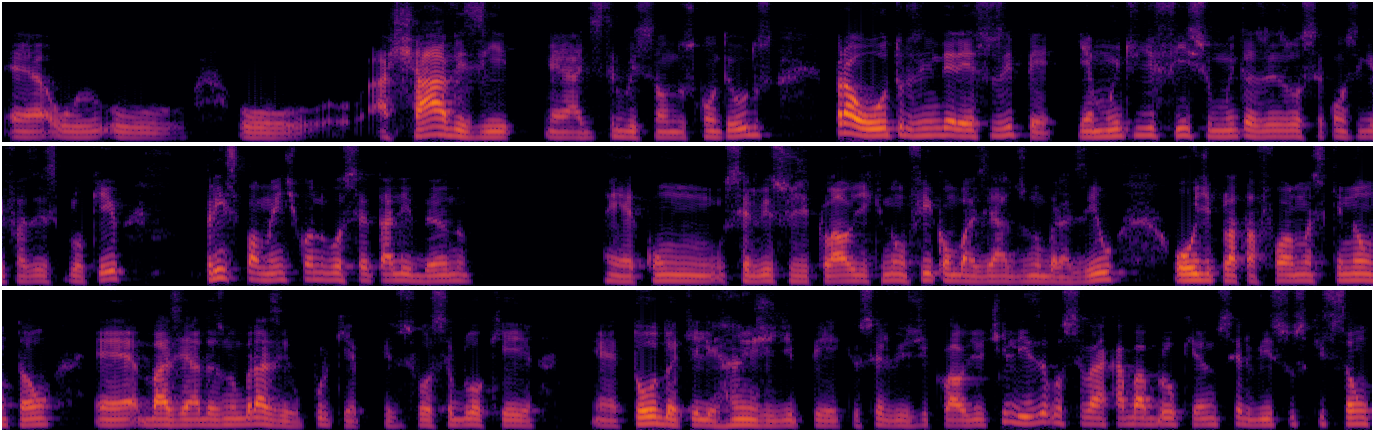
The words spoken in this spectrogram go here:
é, o, o, o, as chaves e é, a distribuição dos conteúdos para outros endereços IP. E é muito difícil, muitas vezes, você conseguir fazer esse bloqueio, principalmente quando você está lidando é, com serviços de cloud que não ficam baseados no Brasil ou de plataformas que não estão é, baseadas no Brasil. Por quê? Porque se você bloqueia é, todo aquele range de IP que o serviço de cloud utiliza, você vai acabar bloqueando serviços que são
